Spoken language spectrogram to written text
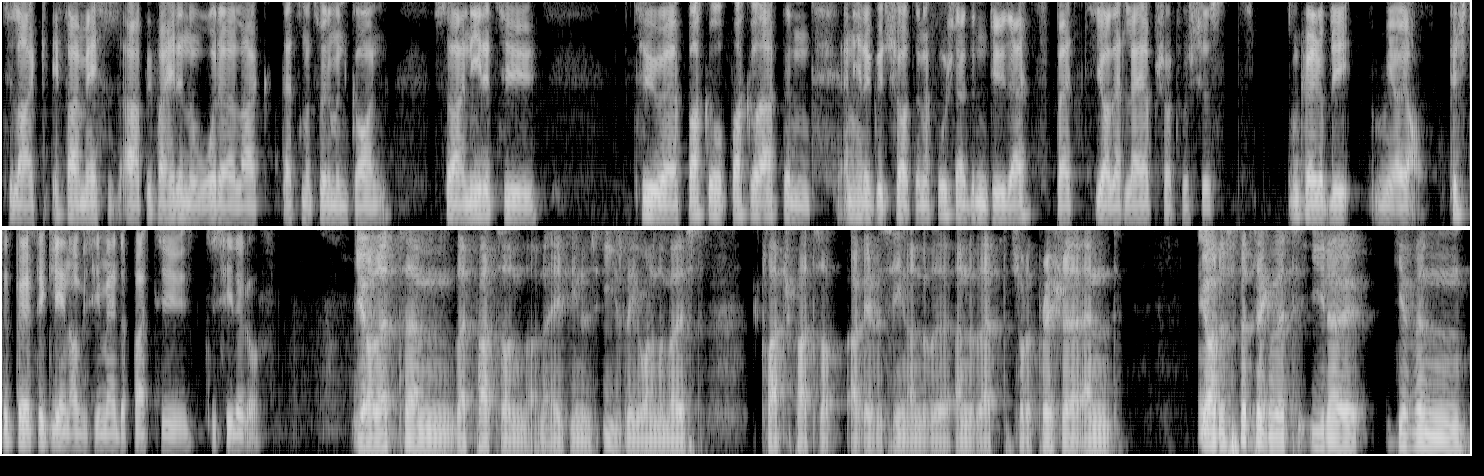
to like if I mess this up, if I hit in the water, like that's my tournament gone. So I needed to to uh, buckle buckle up and and hit a good shot. And unfortunately, I didn't do that. But yeah, that layup shot was just incredibly yeah, pitched it perfectly and obviously made the putt to to seal it off. Yeah, that um that putt on, on 18 was easily one of the most clutch putts I've, I've ever seen under the under that sort of pressure. And yeah, yeah just fitting that, you know, given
